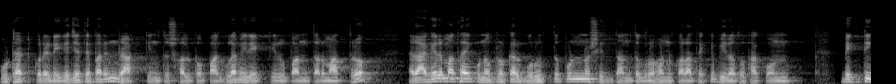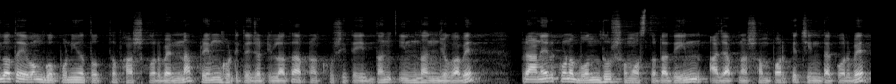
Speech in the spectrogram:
হুটহাট করে রেগে যেতে পারেন, রাগ কিন্তু স্বল্প পাগলামির একটি রূপান্তর মাত্র। রাগের মাথায় কোনো প্রকার গুরুত্বপূর্ণ সিদ্ধান্ত গ্রহণ করা থেকে বিরত থাকুন। ব্যক্তিগত এবং গোপনীয় তথ্য ফাঁস করবেন না। প্রেম ঘটিত জটিলতা আপনার খুশিতে ইন্ধন ইন্ধন যোগাবে। প্রাণের কোনো বন্ধু সমস্তটা দিন আজ আপনার সম্পর্কে চিন্তা করবে।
